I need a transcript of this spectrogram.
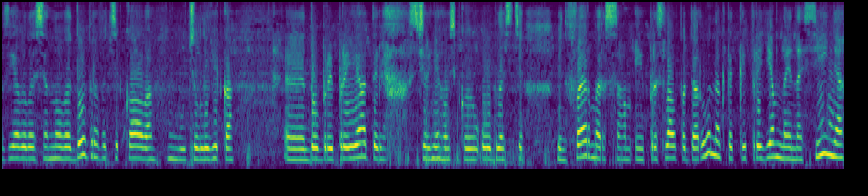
з'явилося нове добриво цікаве. У чоловіка е, добрий приятель з Чернігівської області. Він фермер сам і прислав подарунок, такий приємний насіння,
